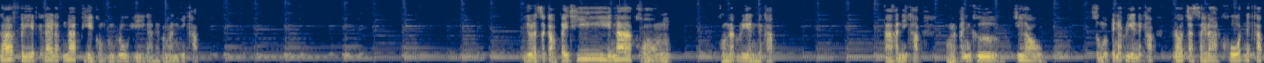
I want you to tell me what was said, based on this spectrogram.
หน้าเฟซก็ได้นะหน้าเพจของคุณครูเองอะไรประมาณนี้ครับ เดี๋ยวเราจะกลับไปที่หน้าของของนักเรียนนะครับอ่าอันนี้ครับของอันนี้คือที่เราสมมติเป็นนักเรียนนะครับ เราจะใส่รหัสโค้ดนะครับ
